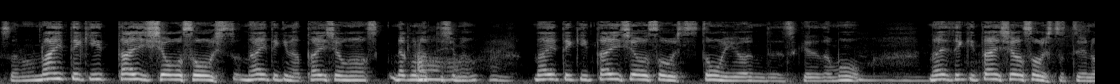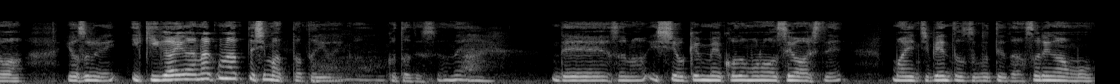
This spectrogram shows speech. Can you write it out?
その内的対象喪失、内的な対象がなくなってしまう、はい、内的対象喪失とも言うんですけれども、内的対象喪失っていうのは、要するに生きがいがなくなってしまったということですよね。はい、で、その一生懸命子供の世話をして、毎日弁当作ってた。それがもう、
